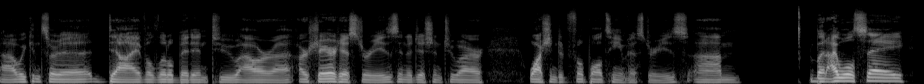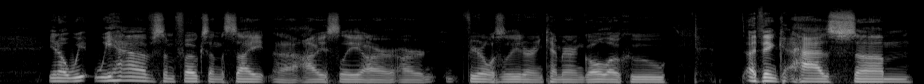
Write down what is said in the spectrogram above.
uh, we can sort of dive a little bit into our uh, our shared histories in addition to our washington football team histories. Um, but i will say you know, we, we have some folks on the site, uh, obviously our, our fearless leader in Ken Meringolo, who I think has some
